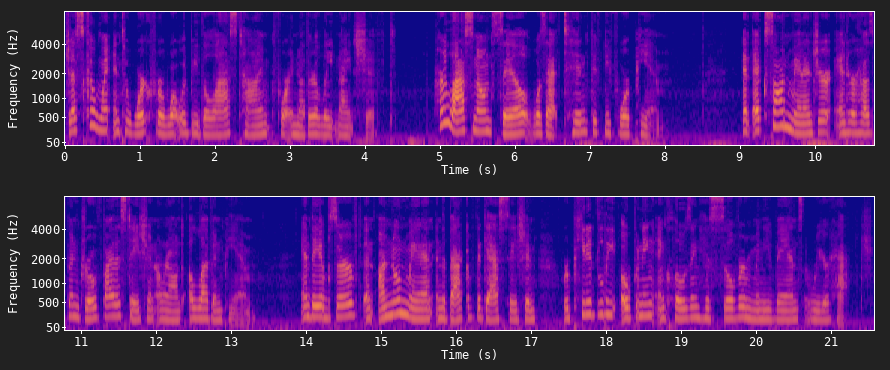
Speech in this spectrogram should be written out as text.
Jessica went into work for what would be the last time for another late night shift. Her last known sale was at 10:54 p.m. An Exxon manager and her husband drove by the station around 11 p.m., and they observed an unknown man in the back of the gas station repeatedly opening and closing his silver minivan's rear hatch.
